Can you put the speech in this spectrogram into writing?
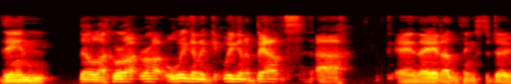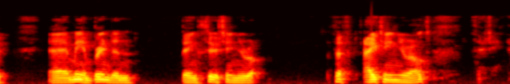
then they were like, "Right, right, well we're gonna get, we're gonna bounce," uh, and they had other things to do. Uh, me and Brendan, being 13 year old, 18 year olds, 13 year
